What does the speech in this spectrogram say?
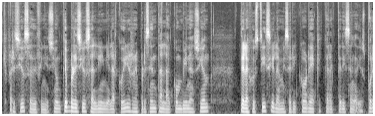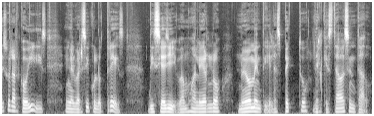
Qué preciosa definición, qué preciosa línea. El arco iris representa la combinación de la justicia y la misericordia que caracterizan a Dios. Por eso el arco iris, en el versículo 3, dice allí, vamos a leerlo nuevamente, y el aspecto del que estaba sentado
